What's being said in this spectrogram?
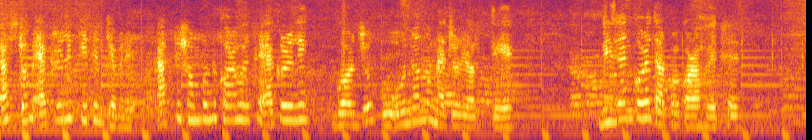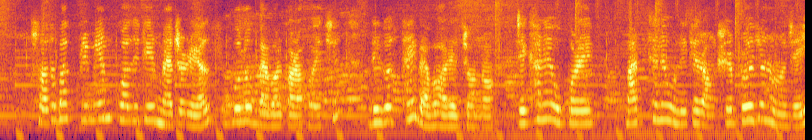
কাস্টম অ্যাক্রিলিক কিচেন ক্যাবিনেট। কাজটি সম্পন্ন করা হয়েছে অ্যাক্রিলিক গর্জন ও অন্যান্য ম্যাটেরিয়ালস দিয়ে। ডিজাইন করে তারপর করা হয়েছে। শতভাগ প্রিমিয়াম কোয়ালিটির ম্যাটেরিয়ালসগুলো ব্যবহার করা হয়েছে দীর্ঘস্থায়ী ব্যবহারের জন্য। যেখানে উপরে মাঝখানে ও নিচের অংশের প্রয়োজন অনুযায়ী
